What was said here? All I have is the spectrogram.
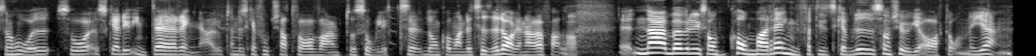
SMHI så ska det ju inte regna utan det ska fortsatt vara varmt och soligt de kommande tio dagarna i alla fall. Ja. Eh, När behöver det liksom komma regn för att det ska bli som 2018 igen?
